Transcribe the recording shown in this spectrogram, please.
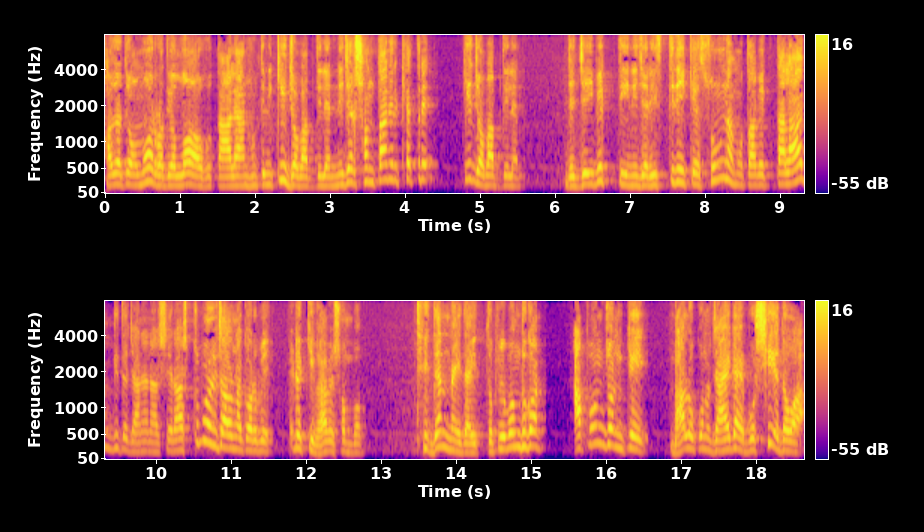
হজরত ওমর রদিয়াল্লাহ তালহু তিনি কি জবাব দিলেন? নিজের সন্তানের ক্ষেত্রে কি জবাব দিলেন? যে যেই ব্যক্তি নিজের স্ত্রীকে সুন্না মোতাবেক তালাক দিতে জানে না, সে রাষ্ট্র পরিচালনা করবে, এটা কীভাবে সম্ভব? তিনি দেন নাই দায়িত্ব। প্রিয় বন্ধুগণ, আপনজনকে ভালো কোনো জায়গায় বসিয়ে দেওয়া,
